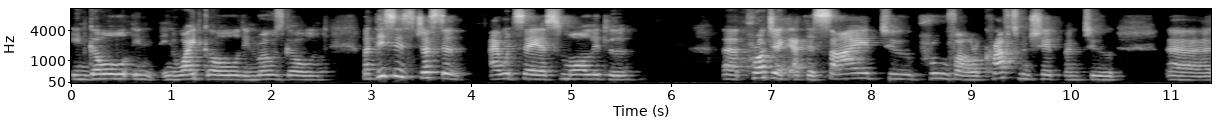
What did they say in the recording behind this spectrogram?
in gold, in in white gold, in rose gold, but this is just a I would say, a small little uh, project at the side to prove our craftsmanship and to uh,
